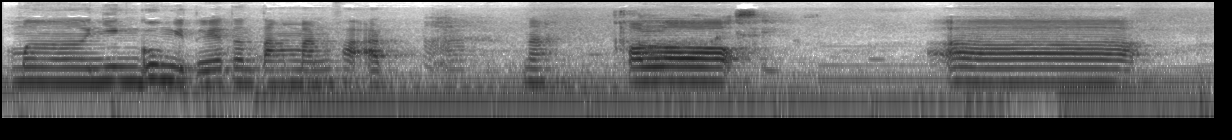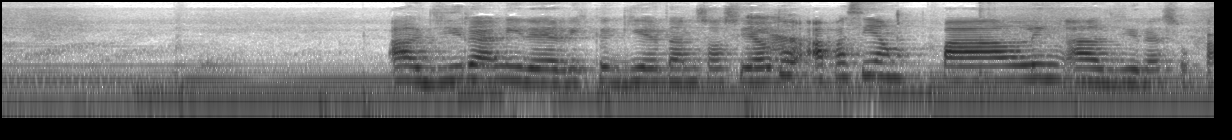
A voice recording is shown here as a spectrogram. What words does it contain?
menyinggung gitu ya tentang manfaat. Nah kalau I see. eh Aljira nih dari kegiatan sosial Iya. tuh apa sih yang paling Aljira suka?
